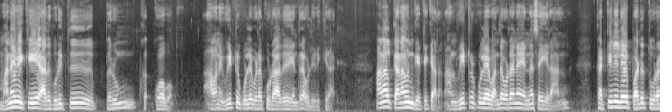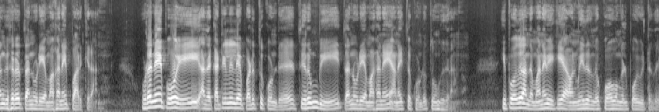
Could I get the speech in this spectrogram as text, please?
மனைவிக்கு அது குறித்து பெரும் கோபம். அவனை வீட்டுக்குள்ளே விடக்கூடாது என்று அவள் இருக்கிறாள். ஆனால் கணவன் கெட்டிக்காரன். அவன் வீட்டிற்குள்ளே வந்தவுடனே என்ன செய்கிறான்? கட்டிலிலே படுத்து உறங்குகிற தன்னுடைய மகனை பார்க்கிறான். உடனே போய் அந்த கட்டிலிலே படுத்து கொண்டு திரும்பி தன்னுடைய மகனை அணைத்து கொண்டு தூங்குகிறான். இப்போது அந்த மனைவிக்கு அவன் மீது இருந்த கோபங்கள் போய்விட்டது.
